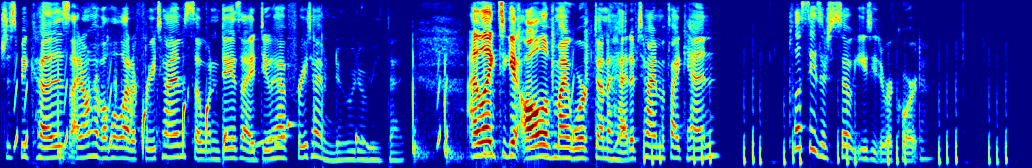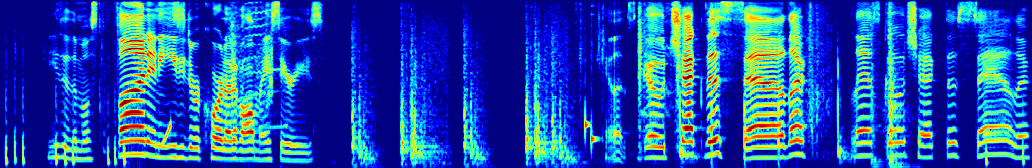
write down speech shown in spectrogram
just because I don't have a whole lot of free time. So when days I do have free time, no, don't eat that. I like to get all of my work done ahead of time if I can. Plus, these are so easy to record. These are the most fun and easy to record out of all my series. Okay, let's go check the cellar. Let's go check the cellar.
